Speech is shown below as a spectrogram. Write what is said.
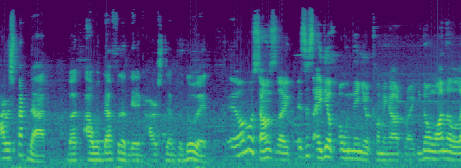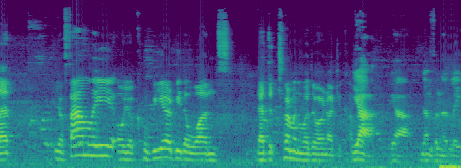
I respect that, but I would definitely encourage them to do it. It almost sounds like it's this idea of owning your coming out, right? You don't want to let your family or your career be the ones that determine whether or not you come. out. Yeah, yeah, definitely.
